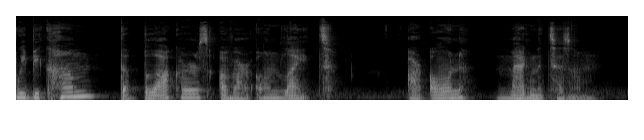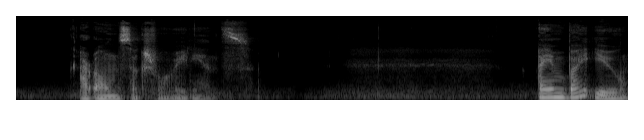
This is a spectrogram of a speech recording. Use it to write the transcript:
We become the blockers of our own light our own magnetism, our own sexual radiance. I invite you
